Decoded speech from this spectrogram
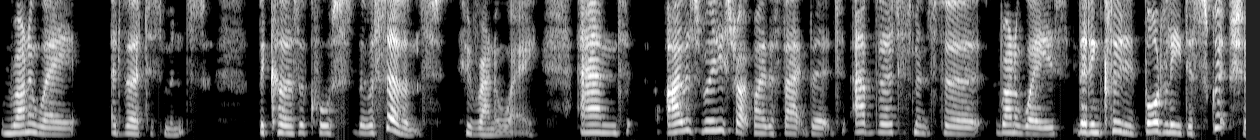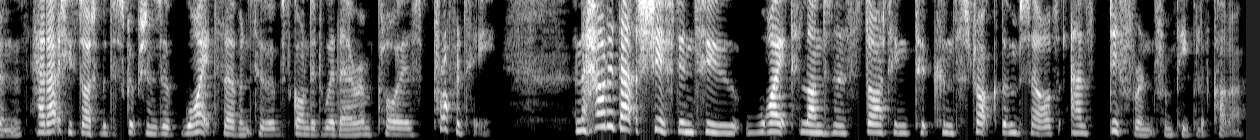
runaway advertisements because, of course, there were servants who ran away. And I was really struck by the fact that advertisements for runaways that included bodily descriptions had actually started with descriptions of white servants who absconded with their employer's property. And how did that shift into white Londoners starting to construct themselves as different from people of colour?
